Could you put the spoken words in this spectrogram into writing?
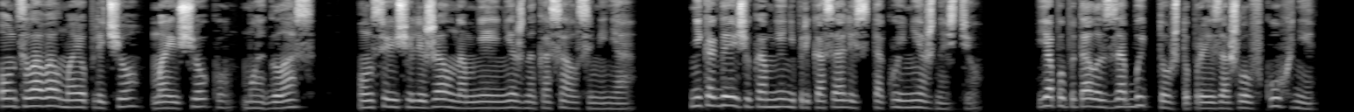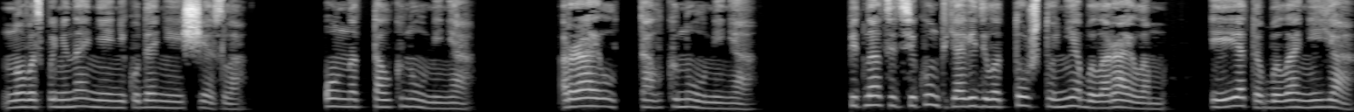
Он целовал мое плечо, мою щеку, мой глаз. Он все еще лежал на мне и нежно касался меня. Никогда еще ко мне не прикасались с такой нежностью. Я попыталась забыть то, что произошло в кухне, но воспоминание никуда не исчезло. Он оттолкнул меня. Райл толкнул меня. Пятнадцать секунд я видела то, что не было Райлом, и это была не я.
